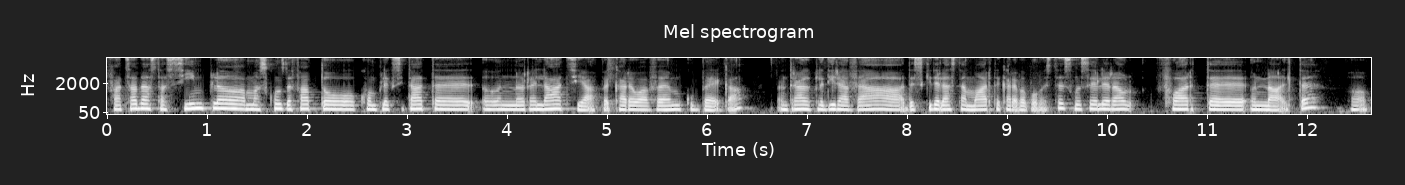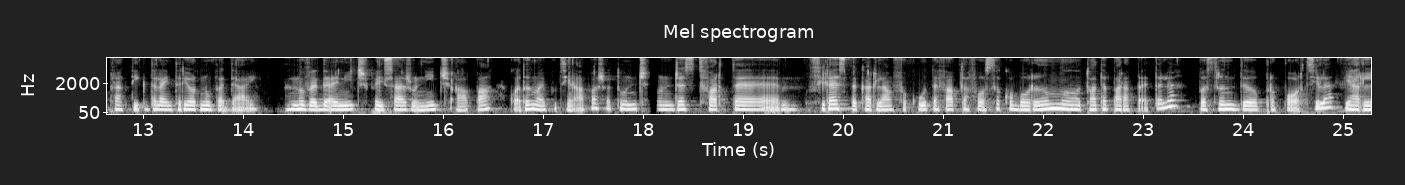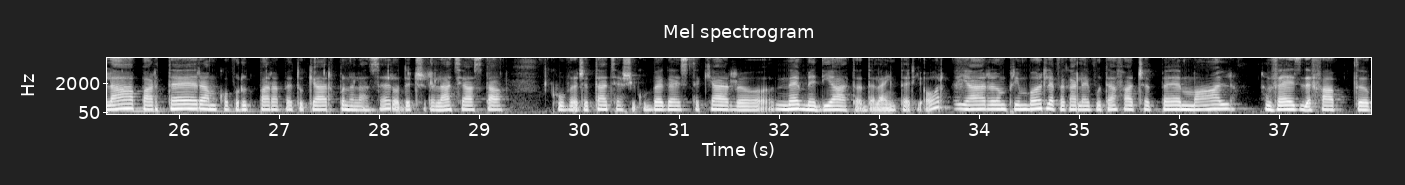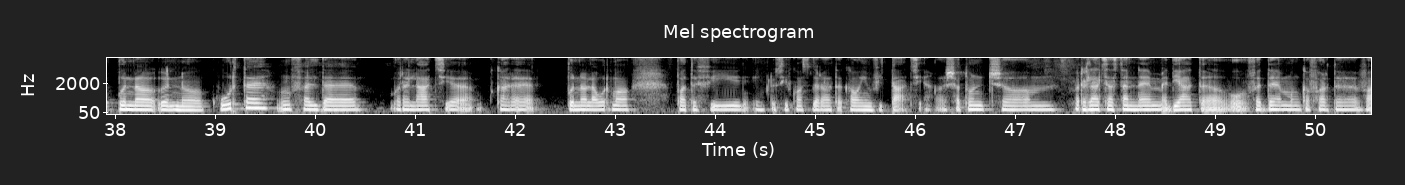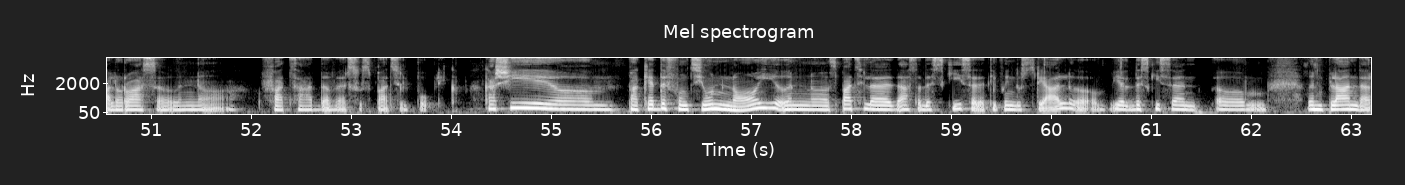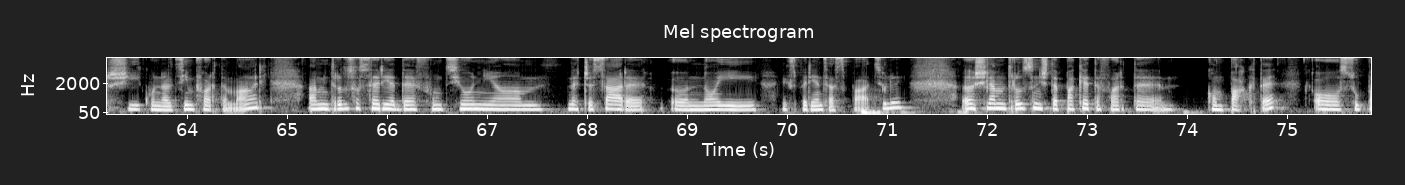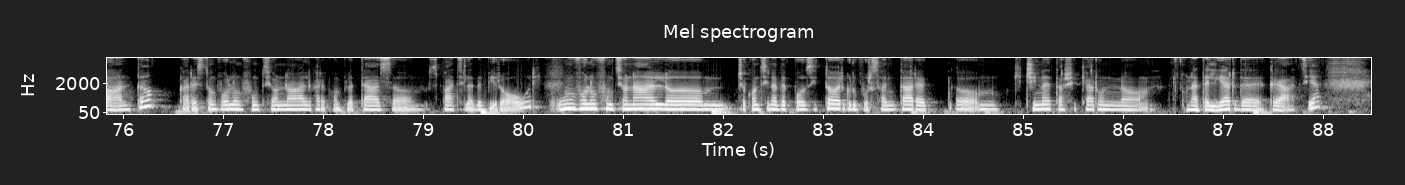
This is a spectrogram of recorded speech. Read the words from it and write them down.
fațada asta simplă am ascuns de fapt o complexitate în relația pe care o avem cu Bega, întreaga clădire avea deschiderile astea mari de care vă povestesc, însă ele erau foarte înalte, uh, practic de la interior nu vedeai. Nu vedeai nici peisajul, nici apa, cu atât mai puțin apa și atunci un gest foarte firesc pe care l-am făcut, de fapt, a fost să coborâm uh, toate parapetele, păstrând uh, proporțiile, iar la parter am coborât parapetul chiar până la zero, deci relația asta cu vegetația și cu bega este chiar uh, nemediată de la interior, iar în plimbările pe care le-ai putea face pe mal, vezi de fapt până în uh, curte un fel de relație care până la urmă poate fi inclusiv considerată ca o invitație. Și atunci um, relația asta nemediată o vedem încă foarte valoroasă în uh, fațadă versus spațiul public ca și uh, pachet de funcțiuni noi în uh, spațiile astea deschise de tip industrial, uh, ele deschise uh, în plan, dar și cu înălțimi foarte mari, am introdus o serie de funcțiuni uh, necesare în noi experiențe a spațiului uh, și le-am introdus în niște pachete foarte compacte, o supantă, care este un volum funcțional care completează spațiile de birouri, un volum funcțional uh, ce conține depozitori, grupuri sanitare, chicineta uh, și chiar un, uh, un atelier de creație,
